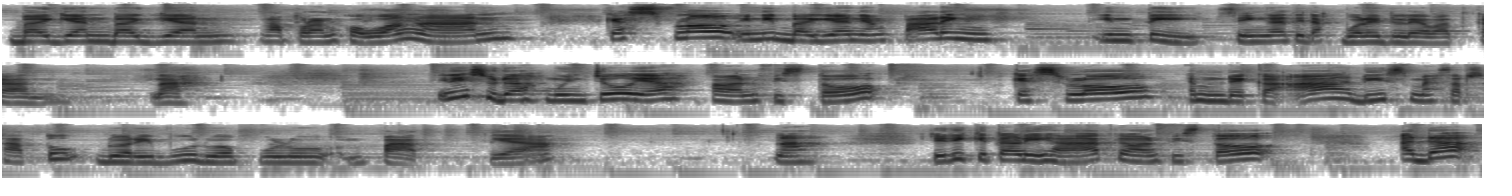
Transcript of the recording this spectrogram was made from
bagian-bagian laporan keuangan, cash flow ini bagian yang paling inti sehingga tidak boleh dilewatkan. Nah, ini sudah muncul ya kawan Visto cash flow MDKA di semester 1 2024 ya. Nah, jadi kita lihat kawan Visto ada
